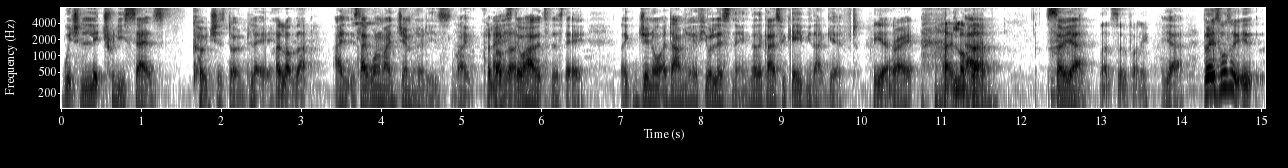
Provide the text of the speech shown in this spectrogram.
which literally says coaches don't play. I love that. I, it's like one of my gym hoodies. Like I I, love that. still have it to this day. Like Gino Adamio, if you're listening, they're the guys who gave me that gift. Yeah. Right. I love that. Um, So yeah, That's so funny. yeah. But it's also, it,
